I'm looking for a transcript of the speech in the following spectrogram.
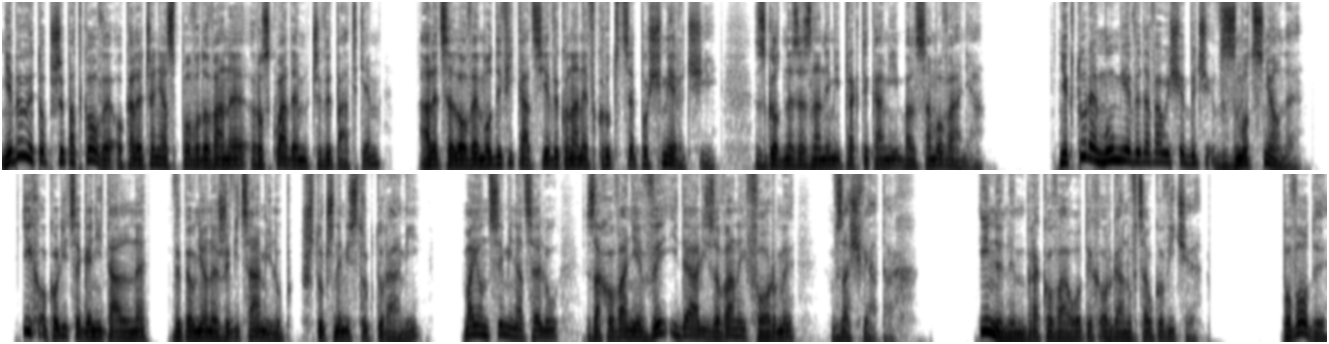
Nie były to przypadkowe okaleczenia spowodowane rozkładem czy wypadkiem, ale celowe modyfikacje wykonane wkrótce po śmierci, zgodne ze znanymi praktykami balsamowania. Niektóre mumie wydawały się być wzmocnione. Ich okolice genitalne, wypełnione żywicami lub sztucznymi strukturami, mającymi na celu zachowanie wyidealizowanej formy w zaświatach. Innym brakowało tych organów całkowicie. Powody,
